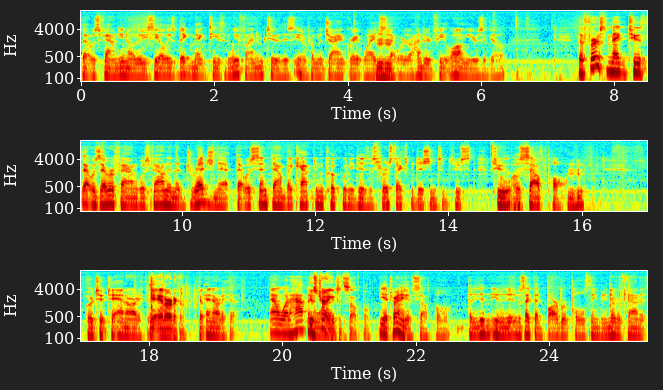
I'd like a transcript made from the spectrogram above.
that was found, you know, that you see all these big meg teeth, and we find them too. These, you know, from the giant great whites Mhm. that were hundred feet long years ago. The first meg tooth that was ever found was found in a dredge net that was sent down by Captain Cook when he did his first expedition to to, to Oh, wow. the South Pole Mhm. or to, to Antarctica. Yeah, Antarctica. Yep. Antarctica. And what happened? He was trying to get to the South Pole. yeah, trying to get to the South Pole, but he didn't. You know, it was like that barber pole thing, but he never found it.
